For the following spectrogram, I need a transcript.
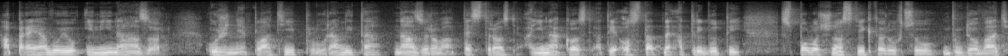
a prejavujú iný názor? Už neplatí pluralita, názorová pestrosť a inakosť a tie ostatné atributy spoločnosti, ktorú chcú budovať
